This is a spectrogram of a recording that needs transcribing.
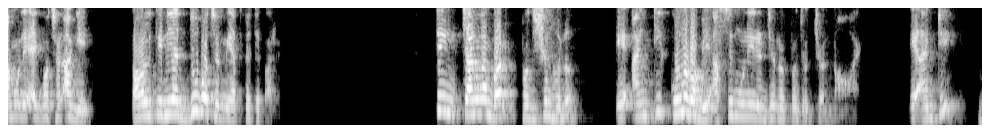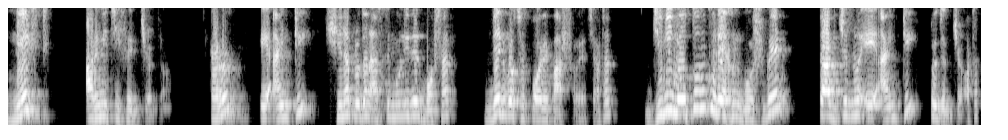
আমলে এক বছর আগে, তাহলে তিনি আর দু বছর মেয়াদ পেতে পারেন। তিন, চার নম্বর পজিশন হলো, এই আইনটি কোনোভাবে আসিম মুনিরের জন্য প্রযোজ্য নয়। এই আইনটি নেক্সট আর্মি চিফের জন্য। কারণ এই আইনটি সেনাপ্রধান আসিম মুনিরের বসার দেড় বছর পরে পাশ হয়েছে। অর্থাৎ যিনি নতুন করে এখন বসবেন, তার জন্য এই আইনটি প্রযোজ্য। অর্থাৎ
